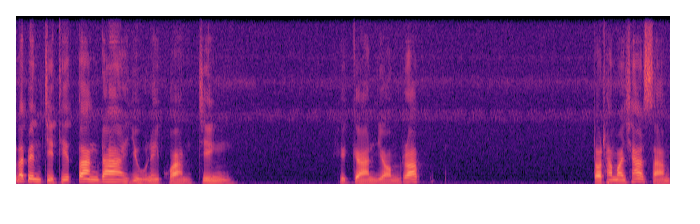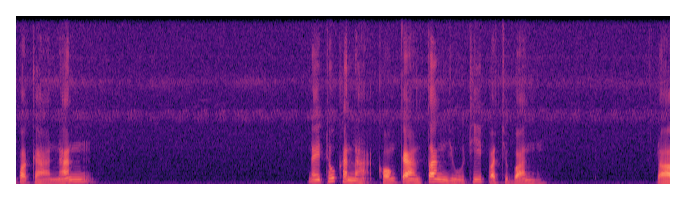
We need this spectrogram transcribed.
และเป็นจิตที่ตั้งได้อยู่ในความจริง คือการยอมรับ ต่อธรรมชาติสามประการนั้น ในทุกขณะของการตั้งอยู่ที่ปัจจุบัน เรา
